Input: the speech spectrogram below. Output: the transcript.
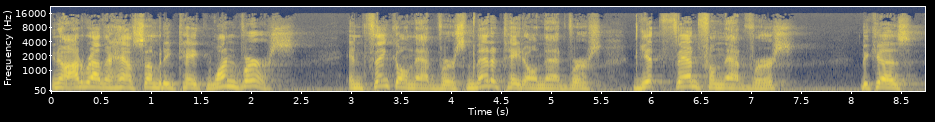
You know, I'd rather have somebody take one verse and think on that verse, meditate on that verse, get fed from that verse, because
